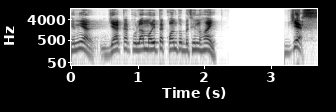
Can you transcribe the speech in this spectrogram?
Genial, ya calculamos ahorita cuántos vecinos hay. Yes.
